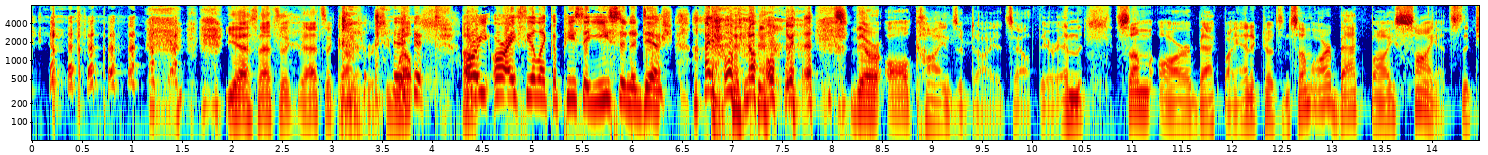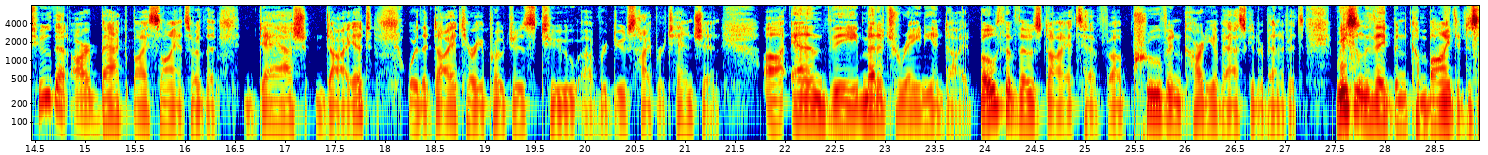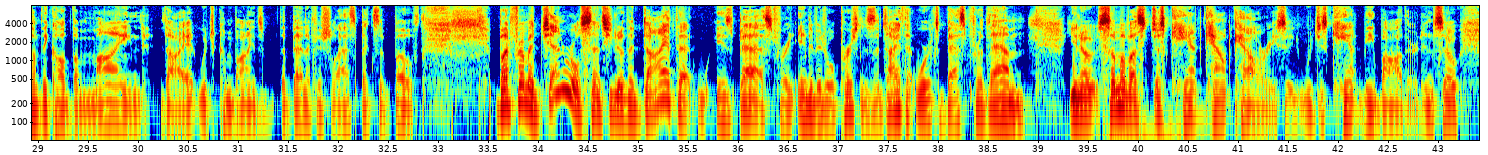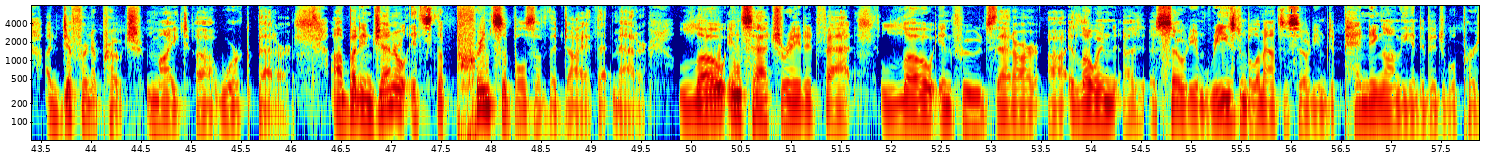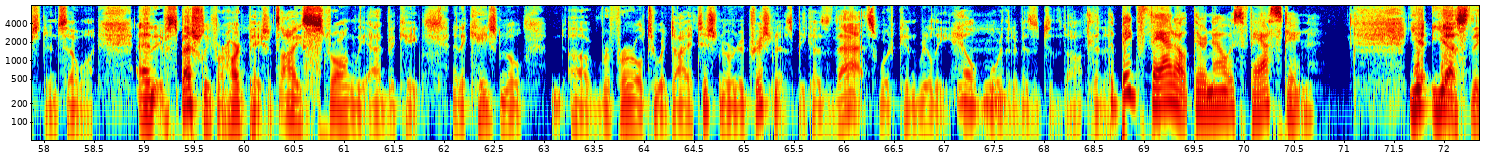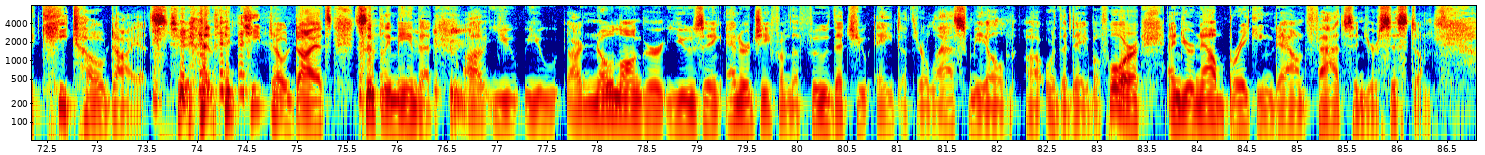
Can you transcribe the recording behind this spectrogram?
yes, that's a that's a controversy. Well, um, or or I feel like a piece of yeast in a dish. I don't know which. there are all kinds of diets out there, and some are backed by anecdotes, and some are backed by science. The two that are backed by science are the DASH diet, or the dietary approaches to uh, reduce hypertension, uh, and the Mediterranean diet. Both of those diets have uh, proven cardiovascular benefits. Recently, they've been combined into something called the MIND diet, which combines the beneficial aspects of both. But from a general sense, you know, the diet that is best for an individual person is the diet that works best for them. You know, some of us just can't count calories. We just can't be bothered. And so a different approach might uh, work better. Uh, but in general, it's the principles of the diet that matter. Low in saturated fat, low in foods that are uh, low in uh, sodium, reasonable amounts of sodium, depending on the individual person and so on. And especially for heart patients, I strongly advocate an occasional uh, referral to a dietitian or a nutritionist because that's what can really help mm-hmm. more than a visit to the doctor. The big fad out there now is fasting. Yeah, yes, the keto diets. the keto diets simply mean that uh, you you are no longer using energy from the food that you ate at your last meal uh, or the day before, and you're now breaking down fats in your system.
